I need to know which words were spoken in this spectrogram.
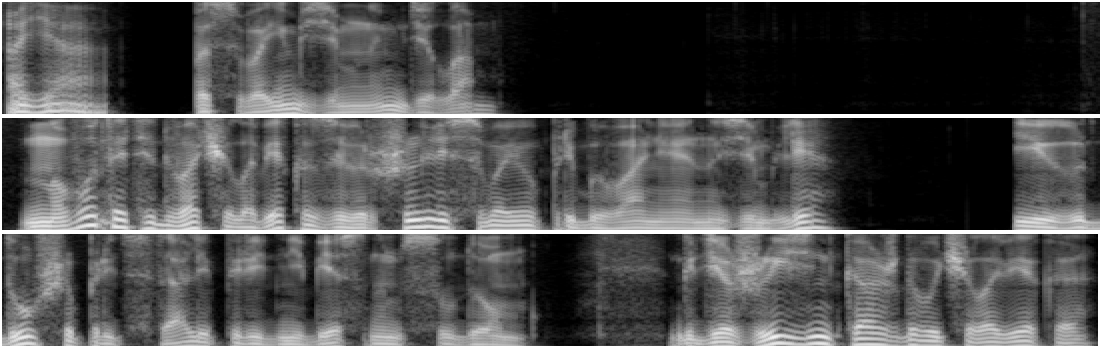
а я по своим земным делам. Но вот эти два человека завершили свое пребывание на земле, и их души предстали перед небесным судом, где жизнь каждого человека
